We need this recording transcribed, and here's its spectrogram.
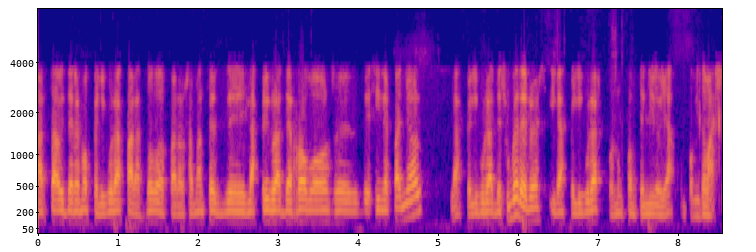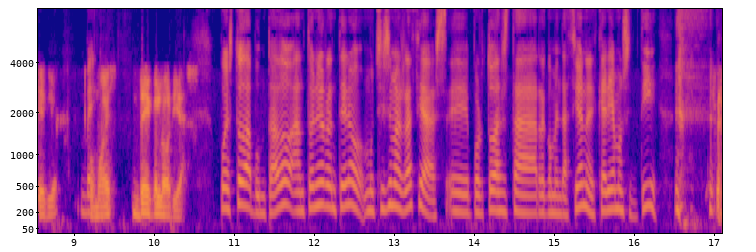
Marta, hoy tenemos películas para todos, para los amantes de las películas de robos eh, de cine español, las películas de superhéroes y las películas con un contenido ya un poquito más serio, como es de glorias. Pues todo apuntado. Antonio Rentero, muchísimas gracias eh, por todas estas recomendaciones. ¿Qué haríamos sin ti?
